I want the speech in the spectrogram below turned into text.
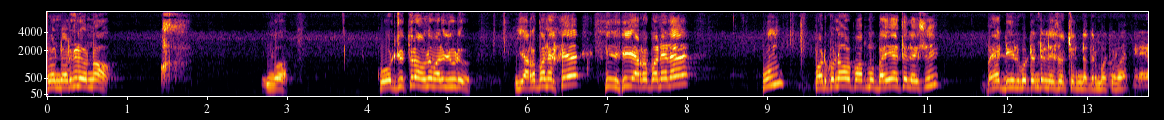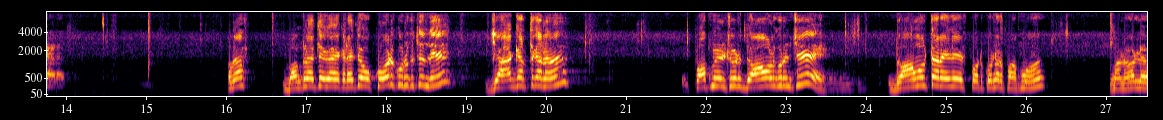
రెండు అడుగులు ఉన్నావు. ఇంకో. కోటి జుత్తులో ఉంది మళ్ళీ చూడు. ఈ ఎర్ర పనేలే పడుకున్నవాడు పాపం భయ అయితే లేచి భయ డీల్ కొట్టుంటే లేచి వచ్చింది నిద్ర మొత్తం. పిల్లగాడ ఓకే అయితే ఇక్కడైతే ఒక కోడి కుడుకుతుంది జాగ్రత్తగాను. పాపం వీళ్ళు చూడు దోమల గురించి దోమలతో రైలు వేసి పట్టుకున్నారు పాపము మన వాళ్ళు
